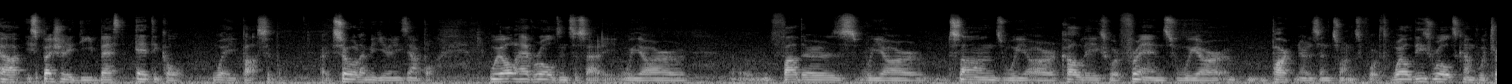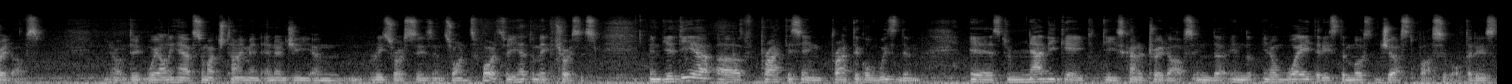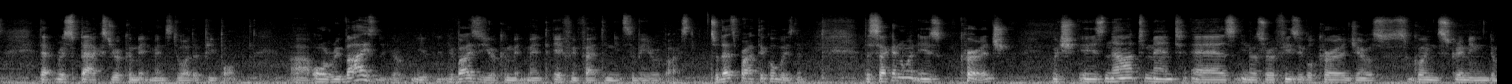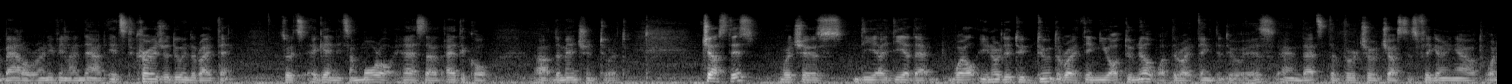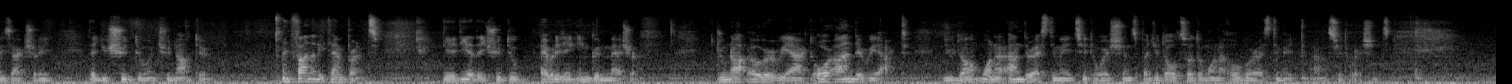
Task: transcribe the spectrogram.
uh, especially the best ethical way possible. Right? So, let me give you an example. We all have roles in society. We are uh, fathers, we are sons, we are colleagues, we're friends, we are um, partners, and so on and so forth. Well, these roles come with trade offs you know we only have so much time and energy and resources and so on and so forth so you have to make choices. And the idea of practicing practical wisdom is to navigate these kind of trade-offs in the in the in a way that is the most just possible that is that respects your commitments to other people uh, or revise your, you- revises your commitment if in fact it needs to be revised. So that's practical wisdom. The second one is courage which is not meant as you know sort of physical courage, you know, going screaming into battle or anything like that. It's the courage of doing the right thing. So it's again, it's a moral, it has that ethical uh, dimension to it. Justice, which is the idea that well, in order to do the right thing, you ought to know what the right thing to do is, and that's the virtue of justice, figuring out what is actually that you should do and should not do. And finally, temperance, the idea that you should do everything in good measure. Do not overreact or underreact. You don't want to underestimate situations, but you also don't want to overestimate uh, situations.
